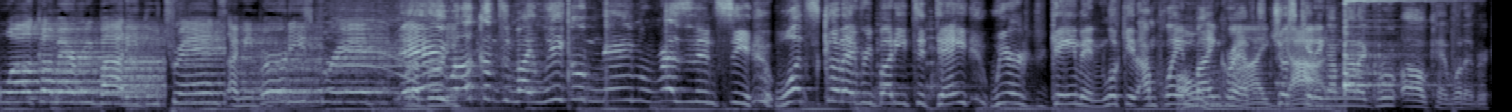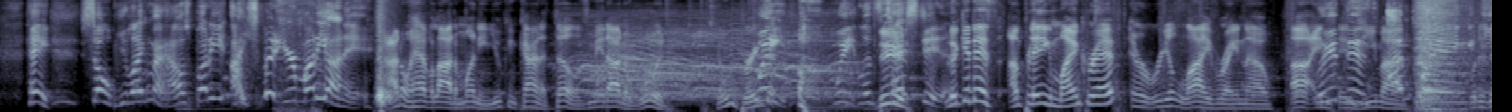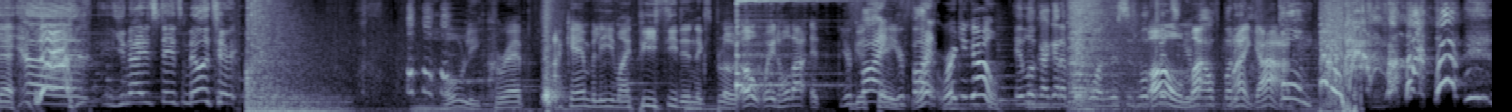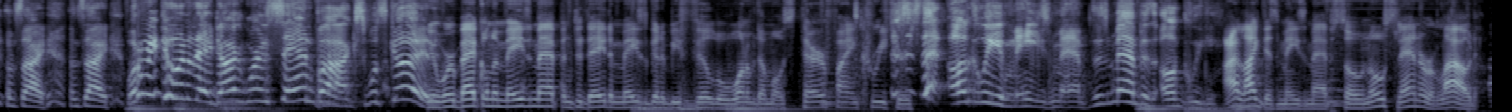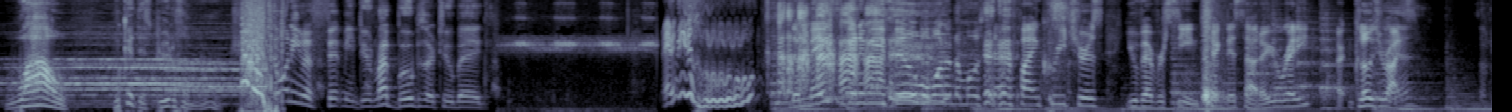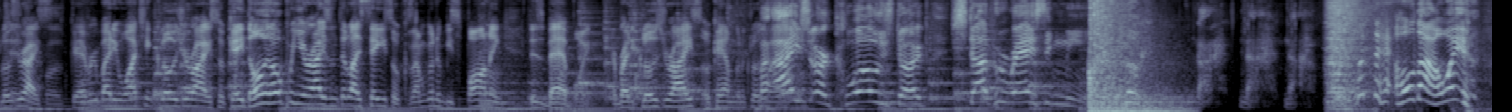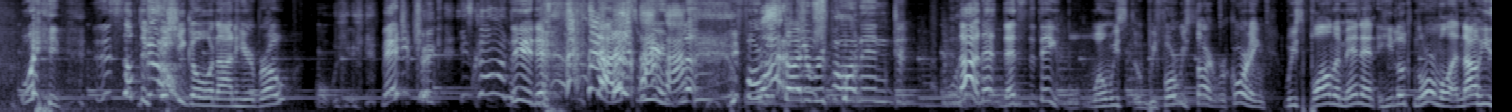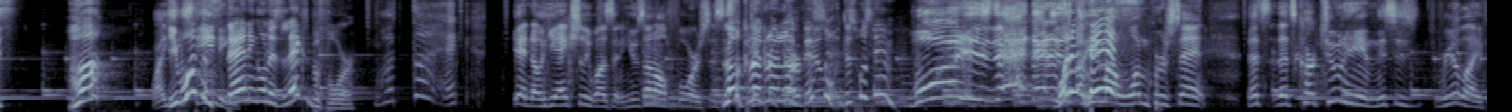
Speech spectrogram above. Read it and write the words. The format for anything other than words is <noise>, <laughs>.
Welcome everybody to Trans, I mean Birdie's crib. Hey, Birdie? welcome to my legal name residency. What's good, everybody? Today we're gaming. Look it, I'm playing Oh Minecraft. Just God. kidding, I'm not a group. Oh, okay, whatever. Hey, so you like my house, buddy? I spent your money on it. I don't have a lot of money. You can kind of tell. It's made out of wood. Can we break Wait, it? <laughs> wait, let's Dude, test it. look at this. I'm playing Minecraft in real life right now. Uh, in, Look at in this. Gmod. I'm playing. What is that? Uh, <laughs> United States military. <laughs> Holy crap. I can't believe my PC didn't explode. Oh, wait, hold on. It- You're fine, save. you're fine. Where, would you go? Hey, look, I got a big one. This is what fits Oh, in your my- mouth, buddy. Oh, my God. Boom. <laughs> I'm sorry. I'm sorry. What are we doing today, Dark? We're in sandbox. What's good? Dude, we're back on the maze map, and today the maze is gonna be filled with one of the most terrifying creatures. This is that ugly maze map. This map is ugly. I like this maze map, so no slander allowed. Wow, look at this beautiful merch. That wouldn't even fit me, dude. My boobs are too big. the maze is gonna be <laughs> filled with one of the most terrifying creatures you've ever seen. Check this out. Are you ready? Uh, close your eyes. Close Okay, your eyes. close. Okay, everybody watching, close your eyes. Okay, don't open your eyes until I say so, because I'm gonna be spawning this bad boy. Everybody, close your eyes. Okay, I'm gonna close my, My eyes are closed, dog. Stop harassing me. Look. Nah, nah, nah. Wait, what the heck? Hold on. Wait, wait. There's something No. fishy going on here, bro. Oh, Magic trick. He's gone. Dude, <laughs> nah, that's weird. Look, before we Why did started recording. In? That, that's the thing. When we before we started recording, we spawned him in and he looked normal, and now he's, huh? Why is He wasn't standing? standing on his legs before. What the heck? Yeah, no, he actually wasn't. He was on all fours. Look, look, look, look. This this was him. What is that? That is, What is him this? on one percent. That's that's cartoon him. This is real life.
